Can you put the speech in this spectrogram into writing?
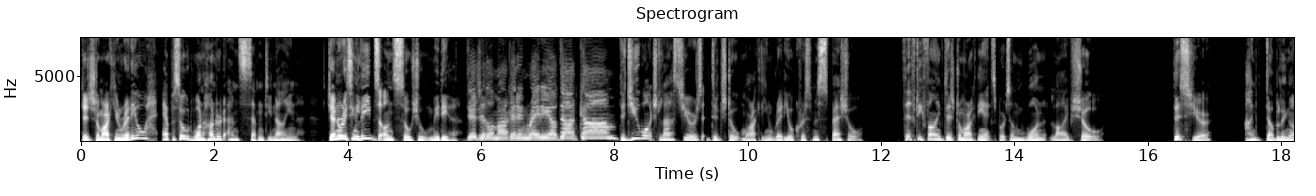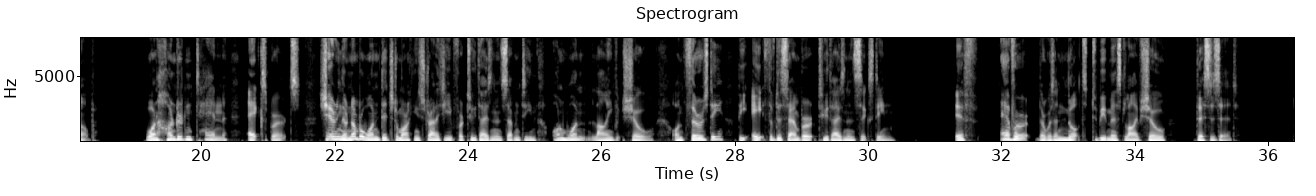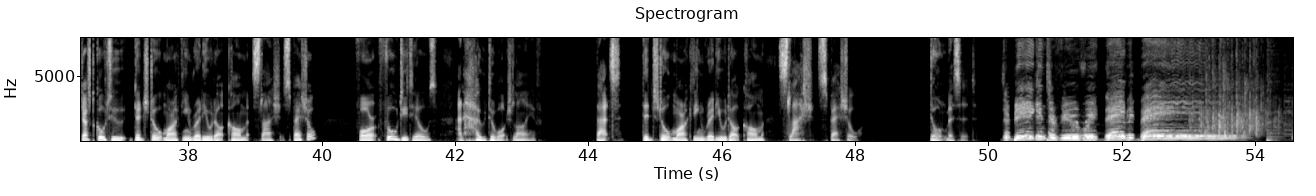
Digital Marketing Radio, episode 179. Generating leads on social media. DigitalMarketingRadio.com. Did you watch last year's Digital Marketing Radio Christmas special? 55 digital marketing experts on one live show. This year, I'm doubling up. 110 experts sharing their number one digital marketing strategy for 2017 on one live show on Thursday, the 8th of December 2016. If ever there was a not to be missed live show, this is it. Just go to digitalmarketingradio.com slash special for full details and how to watch live. That's digitalmarketingradio.com slash special. Don't miss it. The big interview with David Bain.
